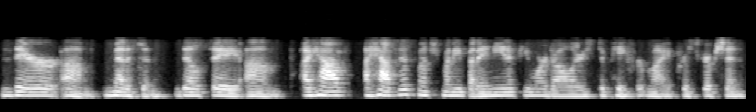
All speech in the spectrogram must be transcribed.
their um, medicine. They'll say, um, "I have I have this much money, but I need a few more dollars to pay for my prescription."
